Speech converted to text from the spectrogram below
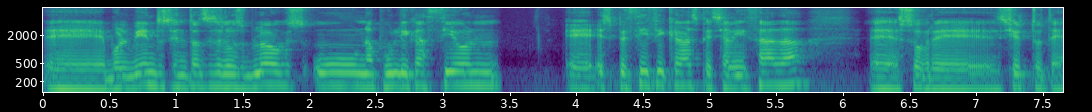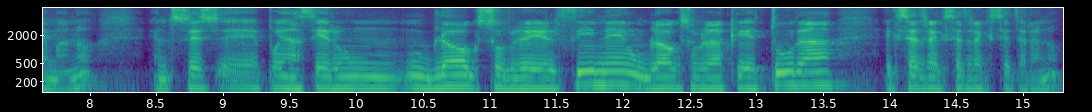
eh, volviéndose entonces los blogs una publicación específica, especializada sobre cierto tema. ¿no? Entonces eh, pueden hacer un, blog sobre el cine, un blog sobre la arquitectura, etcétera, etcétera, etcétera. ¿no?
